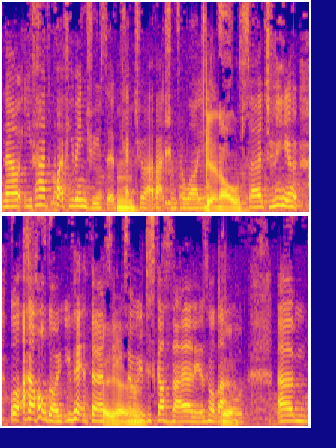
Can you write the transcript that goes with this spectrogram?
Now, you've had quite a few injuries that have mm. kept you out of action for a while. You Getting old. Surgery. Well, hold on, you've hit 30, yeah, so we've discussed that earlier. It's not that yeah. old. Um,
